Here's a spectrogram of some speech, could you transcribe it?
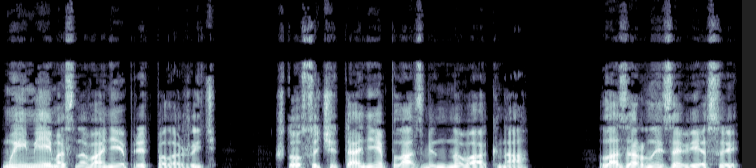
мы имеем основание предположить, что сочетание плазменного окна, лазерной завесы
